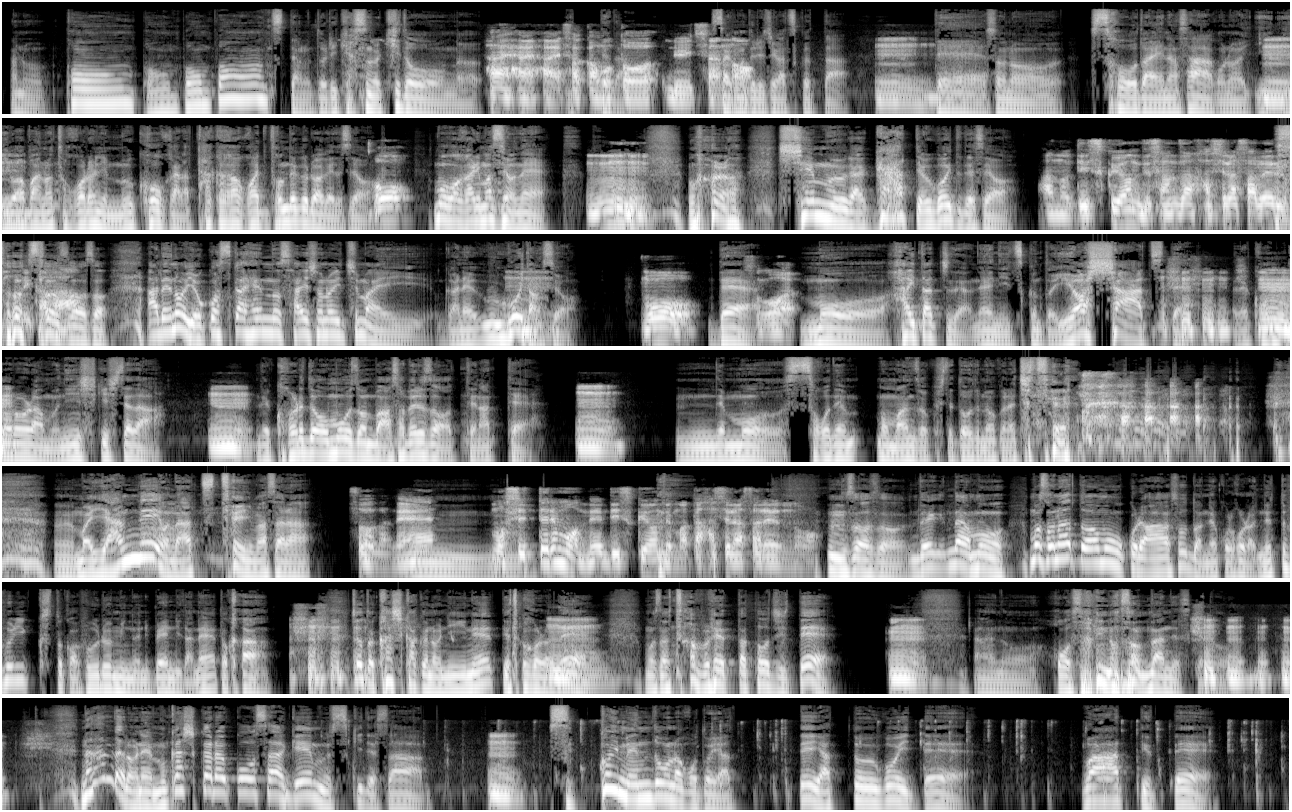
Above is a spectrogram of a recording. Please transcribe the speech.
あの、ポーン、ポンポンポーンつってあのドリキャスの起動音が、はいはいはい。坂本龍一さんの。坂本龍一が作った。うん。で、その、壮大なさ、この岩場のところに向こうから鷹がこうやって飛んでくるわけですよ。おもうわかりますよね。うん。この、シェンムーがガーって動いてですよ。あの、ディスク読んで散々走らされるそうのでかなそうそうそう。あれの横須賀編の最初の一枚がね、動いたんですよ。もで、すごいもう、ハイタッチだよね、ニーツくんと、よっしゃーっつって。でコントローラーも認識してた。う。うん。で、これで思う存分遊べるぞってなって。うん。んで、もう、そこでもう満足してどうでもよくなっちゃって。うん、まあ、やんねえよな、っつって、今更。そうだね。うんもう知ってるもんね、ディスク読んでまた走らされるの。うん、そうそう。で、だからもう、もうその後はもうこれ、ああ、そうだね。これほら、ネットフリックスとかフール見るのに便利だね、とか、ちょっと歌詞書くのにいいねっていうところで、うんもうそのタブレット閉じて、うん。あの、放送に臨んだんですけどなんだろうね、昔からこうさ、ゲーム好きでさ、うん。すっごい面倒なことやって、やっと動いて、わーって言って、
